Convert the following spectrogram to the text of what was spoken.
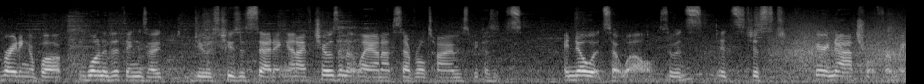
writing a book, one of the things I do is choose a setting, and I've chosen Atlanta several times because it's I know it so well. So it's it's just very natural for me.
